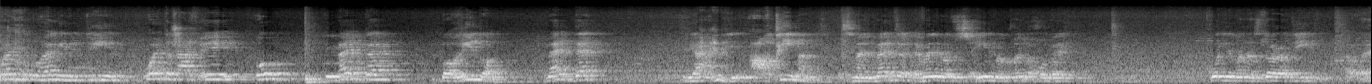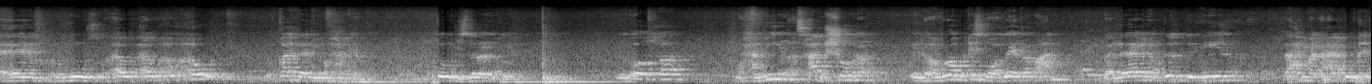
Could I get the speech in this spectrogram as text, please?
وأنت تهاجم الدين. وأنت مش عارف إيه. قم بماده بغيضة. مادة يعني عقيمة. اسمها المادة 98 من قانون العقوبات. كل من أصدر دين أو اهام رموز أو أو أو أو يقدم المحاكمه ثم اصدار الادويه يلقطها محامين أصحاب الشهرة اللي عمرهم كسبوا قضية طبعا. بلاغ ضد مين؟ أحمد عبده. مات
